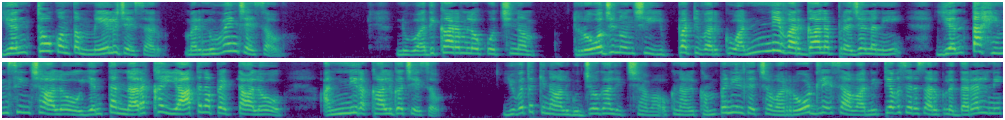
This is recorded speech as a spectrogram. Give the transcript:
ఎంతో కొంత మేలు చేశారు. మరి నువ్వేం చేశావు? నువ్వు అధికారంలోకి వచ్చిన రోజు నుంచి ఇప్పటి వరకు అన్ని వర్గాల ప్రజలని ఎంత హింసించాలో ఎంత నరక యాతన పెట్టాలో అన్ని రకాలుగా చేసావు యువతకి నాలుగు ఉద్యోగాలు ఇచ్చావా? ఒక నాలుగు కంపెనీలు తెచ్చావా? రోడ్లు వేసావా? నిత్యావసర సరుకుల ధరల్ని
